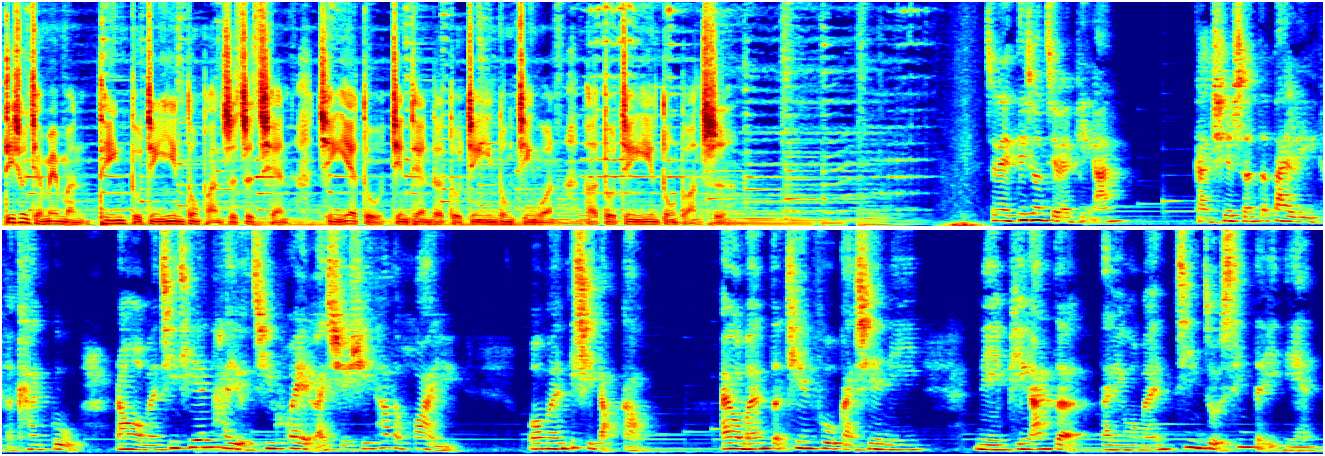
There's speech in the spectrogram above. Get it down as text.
弟兄姐妹们，听读经运动反思之前，请阅读今天的读经运动经文和读经运动短诗。这里弟兄姐妹平安，感谢神的带领和看顾，让我们今天还有机会来学习他的话语。我们一起祷告，爱我们的天父，感谢你，你平安的带领我们进入新的一年。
